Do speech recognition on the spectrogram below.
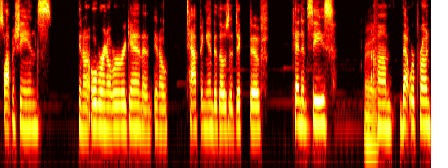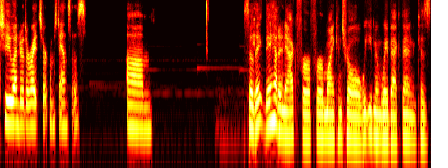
slot machines, you know, over and over again, and you know, tapping into those addictive tendencies right. um, that we're prone to under the right circumstances. Um, So they, they had a knack for, for mind control even way back then because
